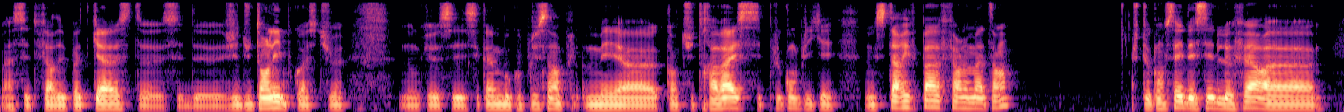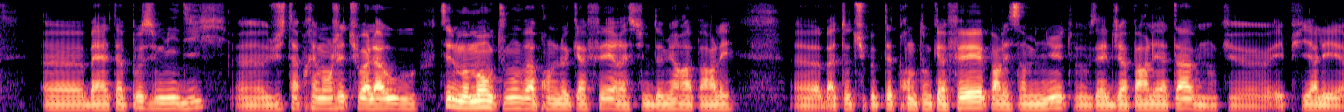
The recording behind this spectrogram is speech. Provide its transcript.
bah, de faire des podcasts, de... j'ai du temps libre, quoi, si tu veux. Donc c'est quand même beaucoup plus simple. Mais quand tu travailles, c'est plus compliqué. Donc si t'arrives pas à faire le matin, je te conseille d'essayer de le faire euh, euh, bah, à ta pause midi, euh, juste après manger, tu vois, là où, tu sais, le moment où tout le monde va prendre le café, reste une demi-heure à parler. Euh, bah, toi, tu peux peut-être prendre ton café, parler 5 minutes, vous avez déjà parlé à table, donc, euh, et puis aller,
